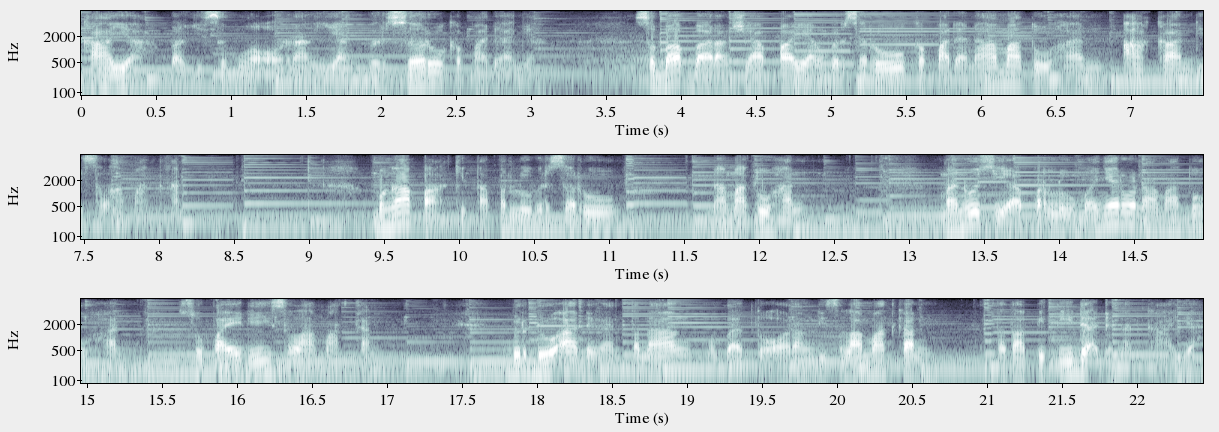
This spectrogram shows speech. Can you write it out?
Kaya bagi semua orang yang berseru kepadanya. Sebab barang siapa yang berseru kepada nama Tuhan akan diselamatkan. Mengapa kita perlu berseru nama Tuhan? Manusia perlu menyeru nama Tuhan supaya diselamatkan. Berdoa dengan tenang membantu orang diselamatkan, tetapi tidak dengan kaya.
